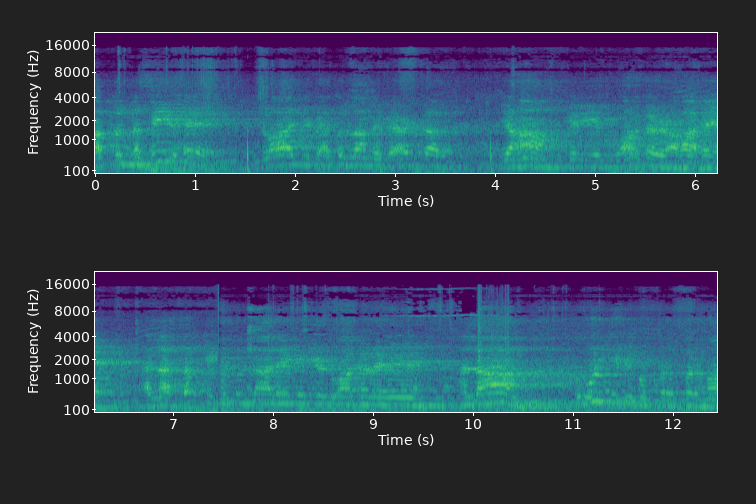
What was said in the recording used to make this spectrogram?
अब्दुल नसीर है जो आज भी बैतुल्ला में बैठकर यहाँ के लिए दुआ कर रहा है। अल्लाह सबकी के लिए दुआ कर रहे हैं। अल्लाह तो उनकी भी मफरत फरमा।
